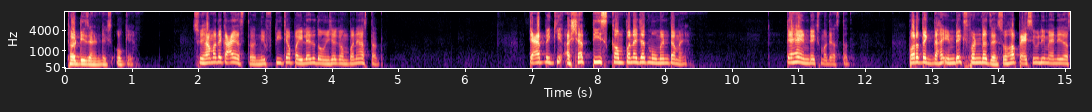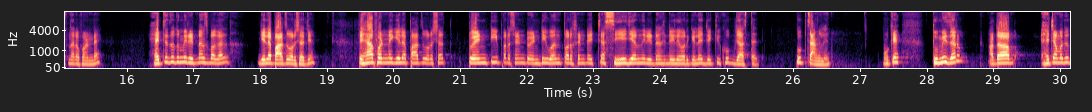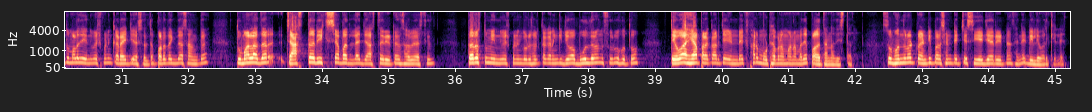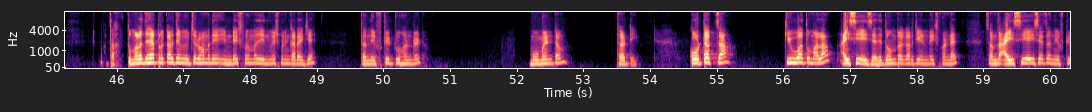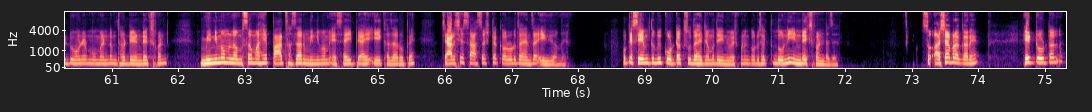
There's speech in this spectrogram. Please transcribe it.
थर्टीचा इंडेक्स ओके सो ह्यामध्ये काय असतं? निफ्टीच्या पहिल्या जे दोनशे कंपन्या असतात. त्यापैकी अशा तीस कंपन्या ज्यात मोमेंटम आहे त्या ह्या इंडेक्समध्ये असतात. परत एकदा हा इंडेक्स फंडच आहे. सो हा पॅसिवली मॅनेज असणारा फंड आहे. ह्याचे जर तुम्ही रिटर्न्स बघाल गेल्या पाच वर्षाचे. तर ह्या फंडने गेल्या पाच वर्षात ट्वेंटी पर्सेंट ट्वेंटी वन पर्सेंटेजच्या सी ए जी आरने रिटर्न्स डिलिव्हर केले जे की खूप जास्त आहेत. खूप चांगले आहेत. ओके तुम्ही जर आता ह्याच्यामध्ये तुम्हाला जर इन्व्हेस्टमेंट करायची असेल तर परत एकदा सांगतो आहे तुम्हाला जर जास्त रिक्सच्या बदल्यात जास्त रिटर्न्स हवे असतील तरच तुम्ही इन्व्हेस्टमेंट करू शकता. कारण की जेव्हा बुल रन सुरू होतो तेव्हा ह्या प्रकारचे इंडेक्स फार मोठ्या प्रमाणामध्ये पळताना दिसतात. सो म्हणूनच twenty पर्सेंटेजचे C A G R returns ह्याने डिलिव्हर केले आता तुम्हाला ज्या ह्या प्रकारच्या म्युच्युअल फंडमध्ये इंडेक्स फंडमध्ये इन्व्हेस्टमेंट करायचे तर Nifty two hundred momentum thirty कोटकचा किंवा तुम्हाला I C I C I हे दोन प्रकारचे इंडेक्स फंड आहेत. समजा आय सी आय सी आयचा Nifty two hundred momentum thirty index fund minimum lump sum आहे पाच हजार मिनिमम एस आय पी आहे एक हजार रुपये. चारशे सहासष्ट करोडचा यांचा ए एम आहे. ओके सेम तुम्ही कोटकसुद्धा ह्याच्यामध्ये इन्व्हेस्टमेंट करू शकता. दोन्ही इंडेक्स फंडच आहेत. सो अशा प्रकारे हे टोटल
